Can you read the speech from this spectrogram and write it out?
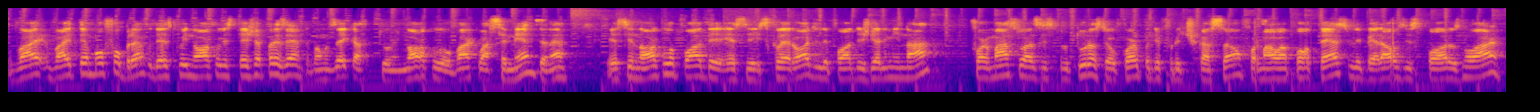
vai, vai ter mofo branco desde que o inóculo esteja presente. Vamos dizer que, a, que o inóculo vá com a semente, né? Esse inóculo pode, esse escleróide, ele pode germinar, formar suas estruturas, seu corpo de frutificação, formar o apotécio, liberar os esporos no ar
